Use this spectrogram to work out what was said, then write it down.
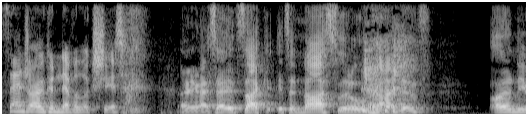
Sandra could never look shit. Anyway, so it's like it's a nice little kind of only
